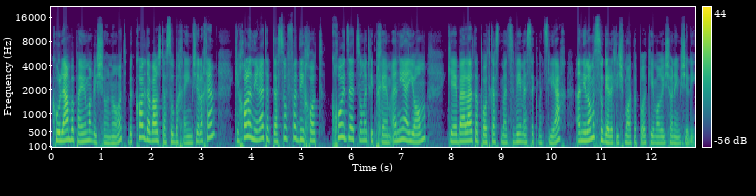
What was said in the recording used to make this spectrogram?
כולם בפעמים הראשונות, בכל דבר שתעשו בחיים שלכם, ככל הנראה אתם תעשו פדיחות. קחו את זה לתשומת לבכם. אני היום כבעלת הפודקאסט מעצבים עסק מצליח, אני לא מסוגלת לשמוע את הפרקים הראשונים שלי.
